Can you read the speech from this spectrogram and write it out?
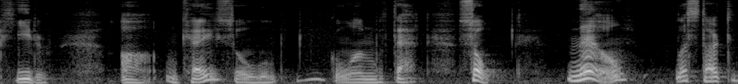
Peter. Uh, okay, so we'll go on with that. So now let's start to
